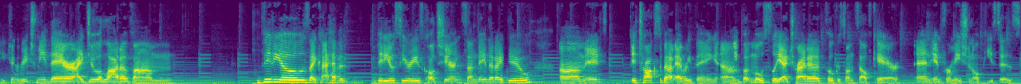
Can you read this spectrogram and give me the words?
You can reach me there. I do a lot of um, videos. Like I have a video series called Sharing Sunday that I do. Um, it's it talks about everything, um, but mostly I try to focus on self care and informational pieces.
